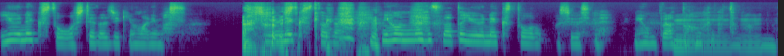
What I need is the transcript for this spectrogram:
UNEXT を押してた時期もあります。UNEXT が日本のやつだと UNEXT 推しですね日本プラットフォームだと。うんうん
